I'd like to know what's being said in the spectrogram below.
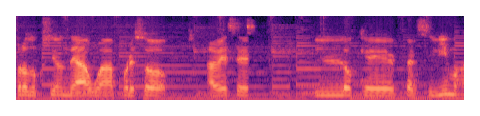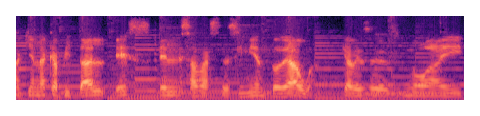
producción de agua, por eso a veces lo que percibimos aquí en la capital es el desabastecimiento de agua, que a veces no hay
